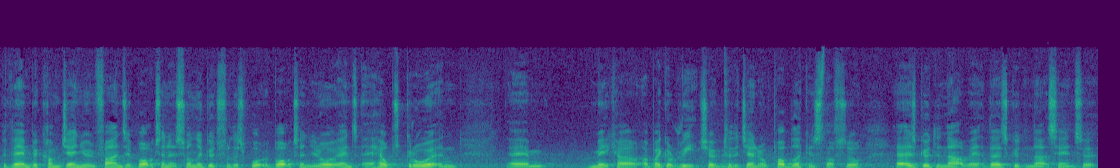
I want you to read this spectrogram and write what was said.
but then become genuine fans of boxing, it's only good for the sport of boxing. You know, it, ends- it helps grow it and um, make a, a bigger reach out to the general public and stuff. So it is good in that way. It is good in that sense. That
